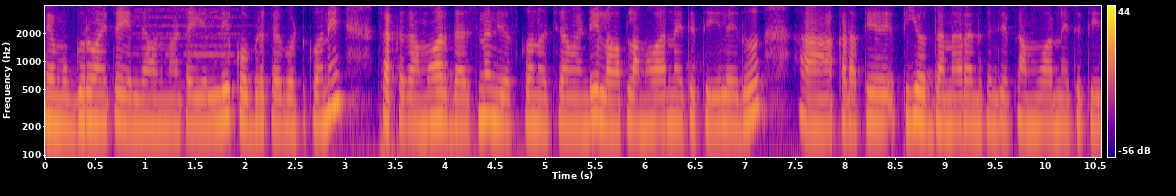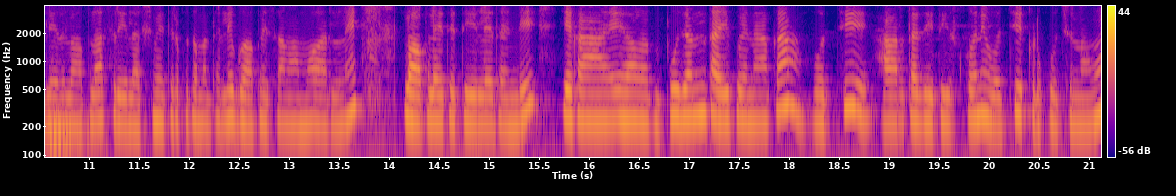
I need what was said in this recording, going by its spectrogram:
మేము ముగ్గురం అయితే వెళ్ళామన్నమాట వెళ్ళి కొబ్బరికాయ కొట్టుకొని చక్కగా అమ్మవారి దర్శనం చేసుకొని వచ్చామండి. లోపల అమ్మవారిని అయితే తీయలేదు. అక్కడ తీ తీయొద్దన్నారు. అందుకని చెప్పి అమ్మవారిని అయితే తీయలేదు లోపల. శ్రీ లక్ష్మీ తిరుపతమ్మ తల్లి గోపేశ్వర అమ్మవారిని లోపలైతే తీయలేదండి. ఇక ఇక పూజ అంతా అయిపోయినాక వచ్చి హారతది అది తీసుకొని వచ్చి ఇక్కడ కూర్చున్నాము.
